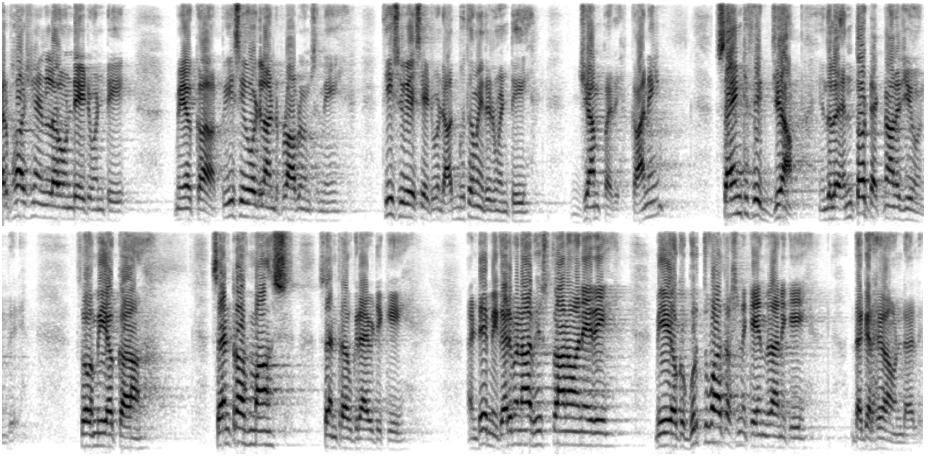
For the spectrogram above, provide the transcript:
గర్భాశయంలో ఉండేటువంటి మీ యొక్క పీసీఓడి లాంటి ప్రాబ్లమ్స్ని తీసివేసేటువంటి అద్భుతమైనటువంటి జంప్ అది. కానీ సైంటిఫిక్ జంప్ ఇందులో ఎంతో టెక్నాలజీ ఉంది. సో మీ యొక్క centre of mass centre of గ్రావిటీకి అంటే మీ గర్భనాభిస్థానం అనేది మీ యొక్క గురుత్వాకర్షణ కేంద్రానికి దగ్గరగా ఉండాలి.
